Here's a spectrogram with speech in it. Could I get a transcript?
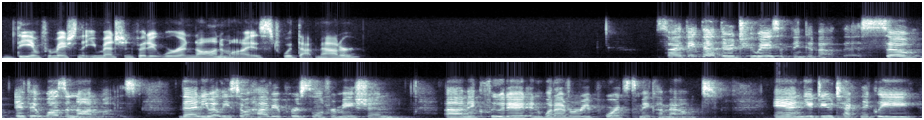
the information that you mentioned but it were anonymized would that matter? So i think that there are two ways to think about this. So if it was anonymized then you at least don't have your personal information um, included in whatever reports may come out and you do technically,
